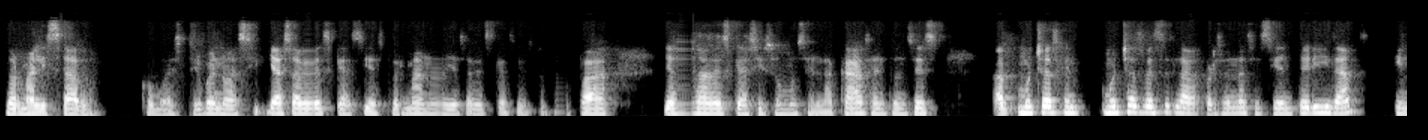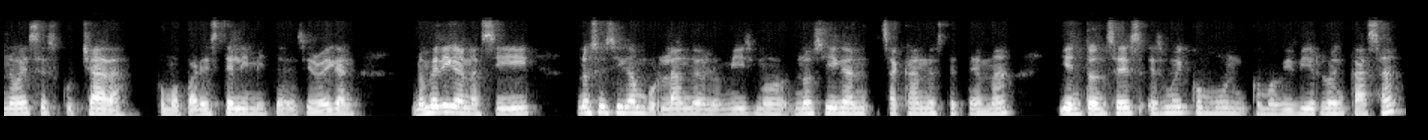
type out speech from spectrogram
normalizado, como decir, bueno, así, ya sabes que así es tu hermano, ya sabes que así es tu papá, ya sabes que así somos en la casa. Entonces, muchas, muchas veces la persona se siente herida y no es escuchada, como para este límite de decir, oigan, no me digan así, no se sigan burlando de lo mismo, no sigan sacando este tema. Y entonces es muy común como vivirlo en casa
